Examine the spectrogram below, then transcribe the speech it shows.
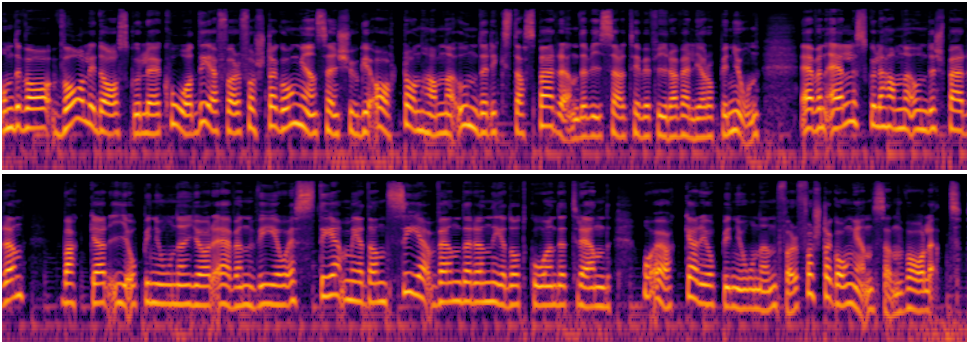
Om det var val idag skulle KD för första gången sedan 2018 hamna under riksdagsspärren. Det visar TV4 Väljaropinion. Även L skulle hamna under spärren. Backar i opinionen gör även V och SD medan C vänder en nedåtgående trend och ökar i opinionen för första gången sedan valet.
